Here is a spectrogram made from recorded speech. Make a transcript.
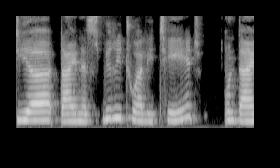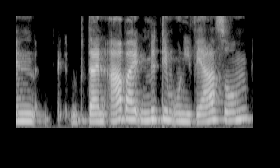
dir deine Spiritualität und dein, dein Arbeiten mit dem Universum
